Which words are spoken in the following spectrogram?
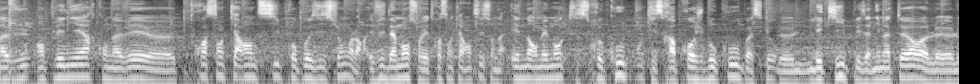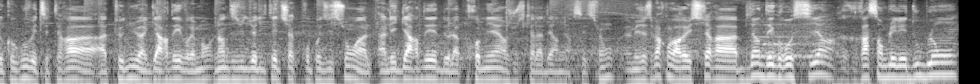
On a vu en plénière qu'on avait 346 propositions. Alors évidemment sur les 346, on a énormément qui se recoupent, qui se rapprochent beaucoup parce que l'équipe, les animateurs, le, le etc. a tenu à garder vraiment l'individualité de chaque proposition, à, les garder de la première jusqu'à la dernière session. Mais j'espère qu'on va réussir à bien dégrossir, rassembler les doublons,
